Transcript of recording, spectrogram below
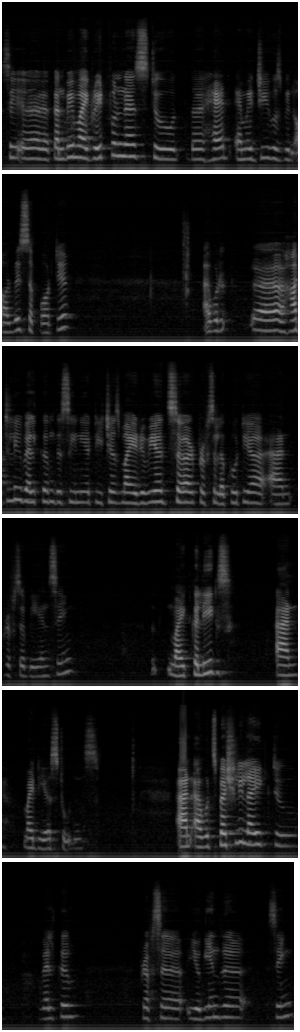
say, uh, convey my gratefulness to the head, MEG, who's been always supportive. I would uh, heartily welcome the senior teachers, my revered sir, Professor Lakhotia and Professor B.N. Singh, my colleagues, and my dear students. And I would especially like to welcome Professor Yogendra Singh,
